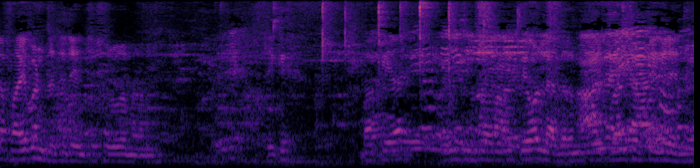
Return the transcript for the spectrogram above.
फाइव हंड्रेड की रेंज से शुरू है मैडम ठीक है? बाकी यार ये चीज़ें प्योर लेदर में ट्वेल्व फिफ्टी की रेंज में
